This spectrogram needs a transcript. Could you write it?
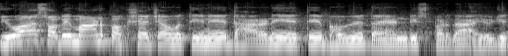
युवा स्वाभिमान पक्षाच्या वतीने धारणे येथे भव्य दहंडी स्पर्धा आयोजित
